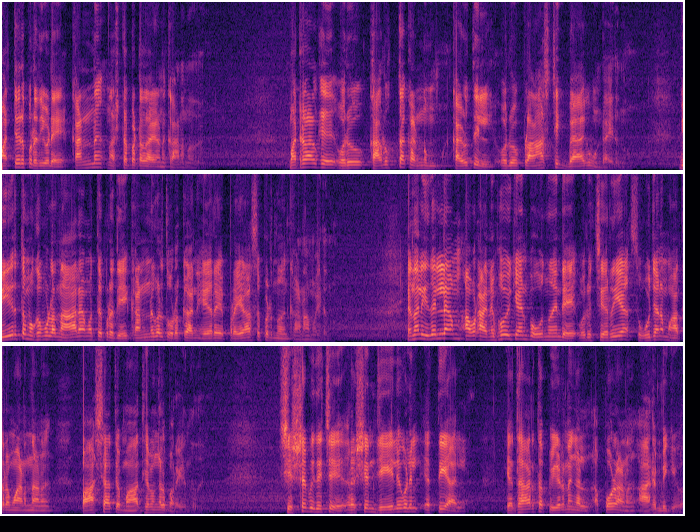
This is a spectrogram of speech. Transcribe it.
മറ്റൊരു പ്രതിയുടെ കണ്ണ് നഷ്ടപ്പെട്ടതായാണ് കാണുന്നത്. മറ്റൊരാൾക്ക് ഒരു കറുത്ത കണ്ണും കഴുത്തിൽ ഒരു പ്ലാസ്റ്റിക് ബാഗും ഉണ്ടായിരുന്നു. വീർത്ത മുഖമുള്ള നാലാമത്തെ പ്രതി കണ്ണുകൾ തുറക്കാൻ ഏറെ പ്രയാസപ്പെടുന്നതും കാണാമായിരുന്നു. എന്നാൽ ഇതെല്ലാം അവർ അനുഭവിക്കാൻ പോകുന്നതിന്റെ ഒരു ചെറിയ സൂചന മാത്രമാണെന്നാണ് പാശ്ചാത്യ മാധ്യമങ്ങൾ പറയുന്നത്. ശിക്ഷ വിധിച്ച് റഷ്യൻ ജയിലുകളിൽ എത്തിയാൽ യഥാർത്ഥ പീഡനങ്ങൾ അപ്പോഴാണ് ആരംഭിക്കുക.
